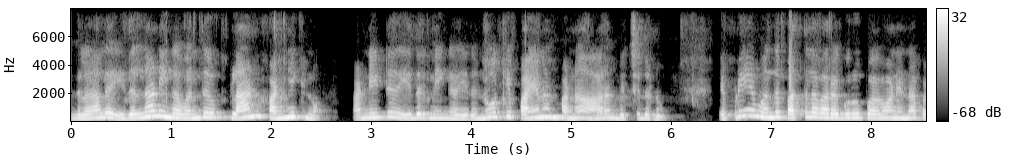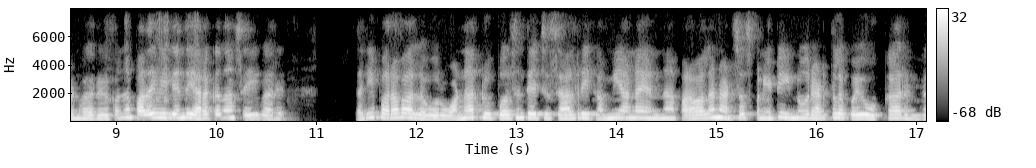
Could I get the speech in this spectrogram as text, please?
இதனால இதெல்லாம் நீங்க வந்து பிளான் பண்ணிக்கணும். பண்ணிட்டு இது நீங்க இதை நோக்கி பயணம் பண்ண ஆரம்பிச்சிடணும். எப்படியும் வந்து 10ல வர குரு பகவான் என்ன பண்ணுவாரு, கொஞ்சம் பதவியிலேருந்து இறக்க தான் செய்வாரு. சரி பரவாயில்ல ஒரு one or two percentage salary கம்மியானா என்ன? பரவாயில்லன்னு அட்ஜஸ்ட் பண்ணிட்டு இன்னொரு இடத்துல போய் உட்காருங்க.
